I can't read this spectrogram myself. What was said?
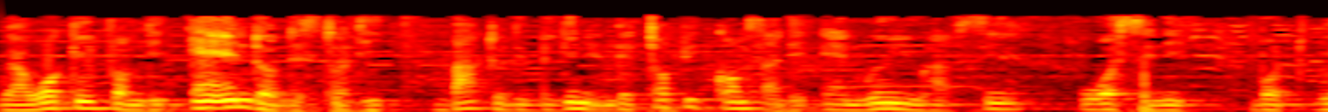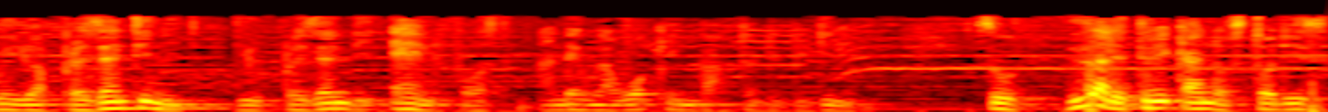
We are working from the end of the study back to the beginning. The topic comes at the end when you have seen what's in it. But when you are presenting it, you present the end first, and then we are walking back to the beginning. So these are the three kind of studies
